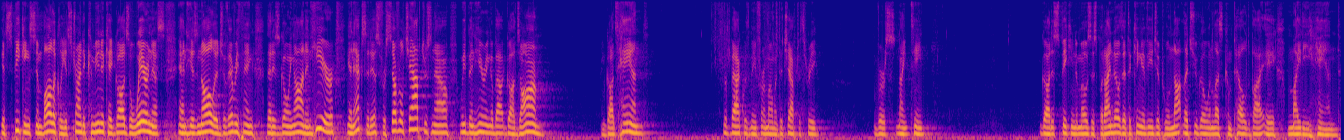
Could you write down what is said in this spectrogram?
it's speaking symbolically. It's trying to communicate God's awareness and his knowledge of everything that is going on. And here in Exodus, for several chapters now, we've been hearing about God's arm and God's hand. Look back with me for a moment to chapter 3, verse 19. God is speaking to Moses, but I know that the king of Egypt will not let you go unless compelled by a mighty hand.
